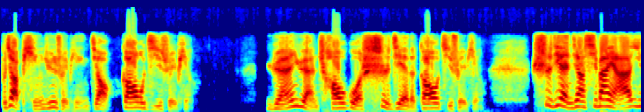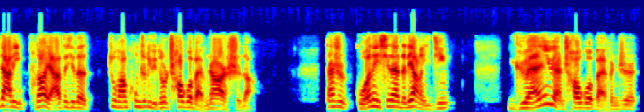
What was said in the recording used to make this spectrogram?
不叫平均水平，叫高级水平，远远超过世界的高级水平。世界你像西班牙、意大利、葡萄牙这些的住房控制率都是超过百分之二十的。但是国内现在的量已经远远超过百分之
